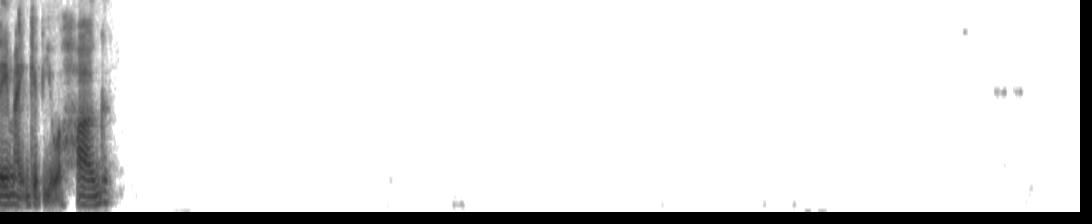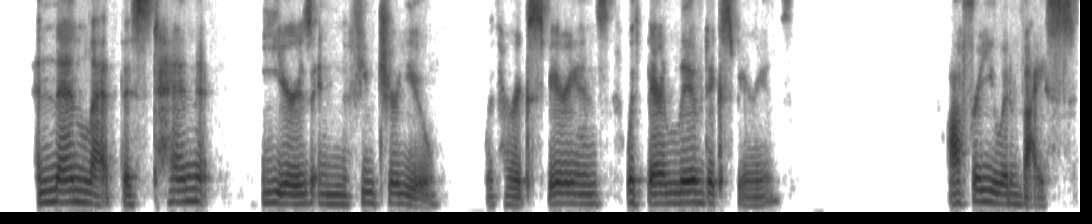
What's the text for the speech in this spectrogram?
they might give you a hug. And then let this 10 years in the future you, with her experience, with their lived experience, offer you advice.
